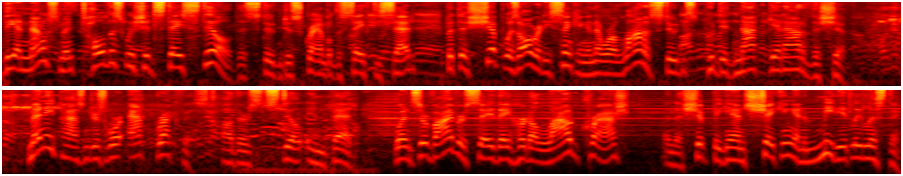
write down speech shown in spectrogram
The announcement told us we should stay still, this student who scrambled to safety said, but the ship was already sinking and there were a lot of students who did not get out of the ship. Many passengers were at breakfast, others still in bed, when survivors say they heard a loud crash and the ship began shaking and immediately listing.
